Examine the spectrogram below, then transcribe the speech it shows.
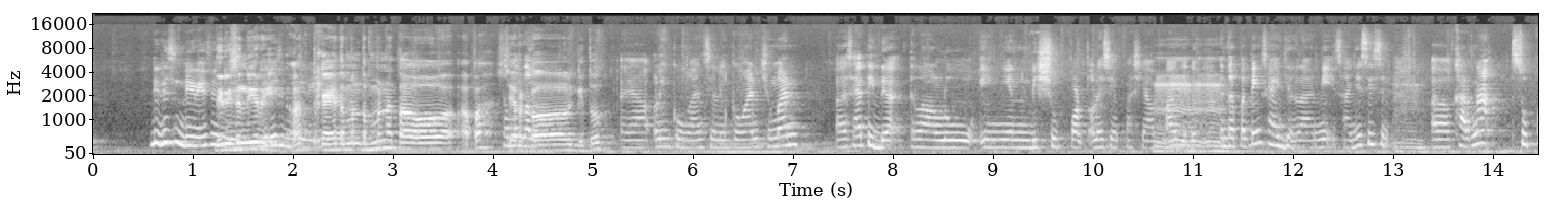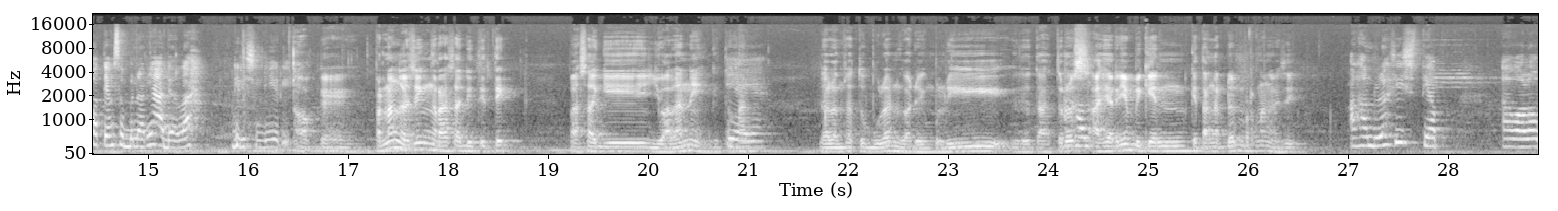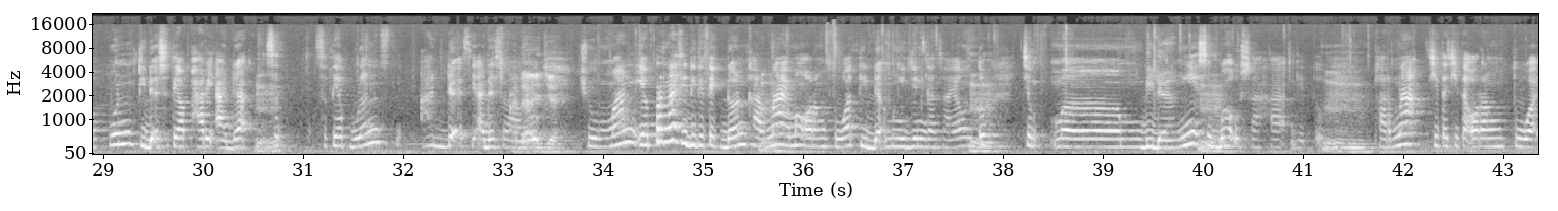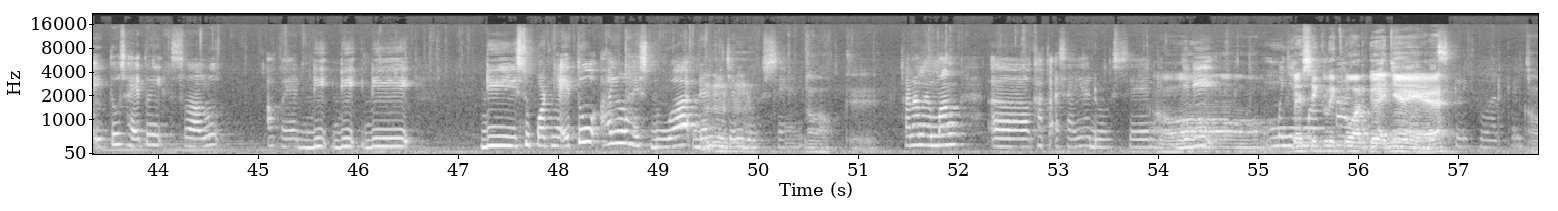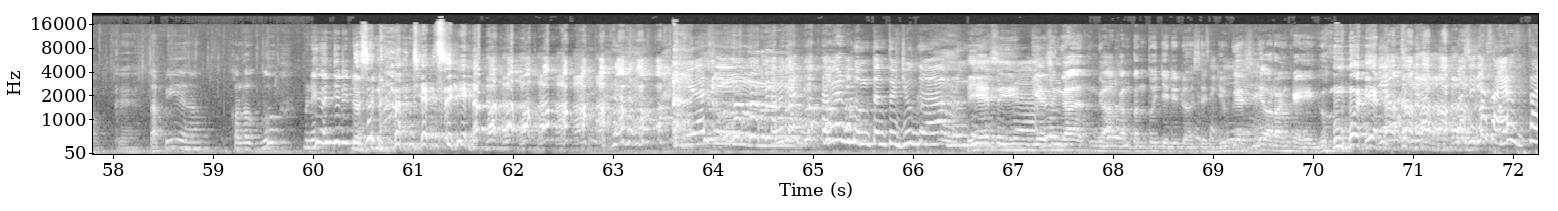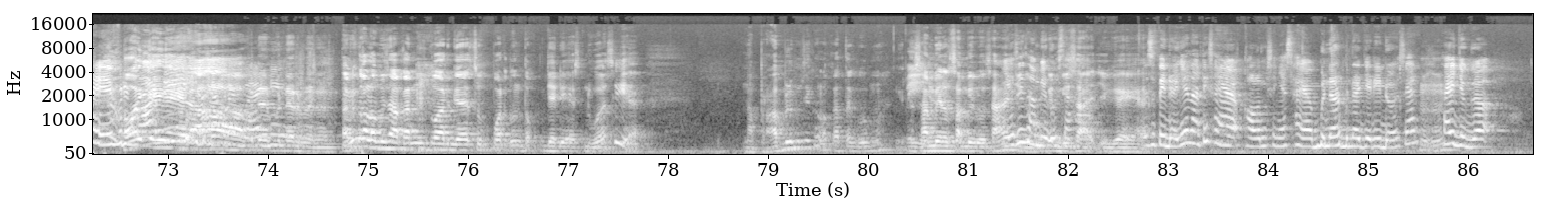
diri sendiri sih. Diri sendiri. Diri Ah, sendiri. kayak teman-teman atau apa? Circle gitu. ya lingkungan sih lingkungan cuman eh, saya tidak terlalu ingin disupport oleh siapa-siapa Mm, gitu mm, mm. yang terpenting saya jalani saja sih se- Mm. eh, karena support yang sebenarnya adalah diri sendiri Oke. Pernah nggak sih ngerasa di titik pas lagi jualan nih gitu Iya, kan? iya. Dalam satu bulan nggak ada yang beli gitu. tah. Terus Alham- akhirnya bikin kita ngedon pernah nggak sih? alhamdulillah sih setiap eh, walaupun tidak setiap hari ada Mm-mm. se- setiap bulan ada sih ada selalu Ada aja. cuman ya pernah sih di titik down karena emang orang tua tidak mengizinkan saya untuk ce- membidangi sebuah usaha gitu Mm. karena cita-cita orang tua itu saya itu selalu apa ya di di di di supportnya itu ayolah S2 dan Mm-mm. menjadi dosen Oke. karena memang eh, kakak saya dosen gitu. Oh, jadi menyamakan basically keluarganya Iya, ya. basically keluarga Oke. Tapi ya kalau gue mendingan jadi dosen aja sih. iya sih tapi kan tapi kan belum tentu juga belum tentu iya sih. juga. Iya sih nggak nggak akan tentu jadi dosen Dosen, juga iya. sih orang kayak gue ya. iya maksudnya, maksudnya saya saya pribadi Oh iya iya, saya oh, benar benar benar. Tapi kalau misalkan keluarga support untuk jadi S2 sih ya nah problem sih kalau kata gue mah gitu. Iya. sambil sambil usaha Iya sih juga sambil mungkin usaha. bisa juga ya Setidaknya nanti saya kalau misalnya saya benar-benar jadi dosen, Mm-mm. saya juga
